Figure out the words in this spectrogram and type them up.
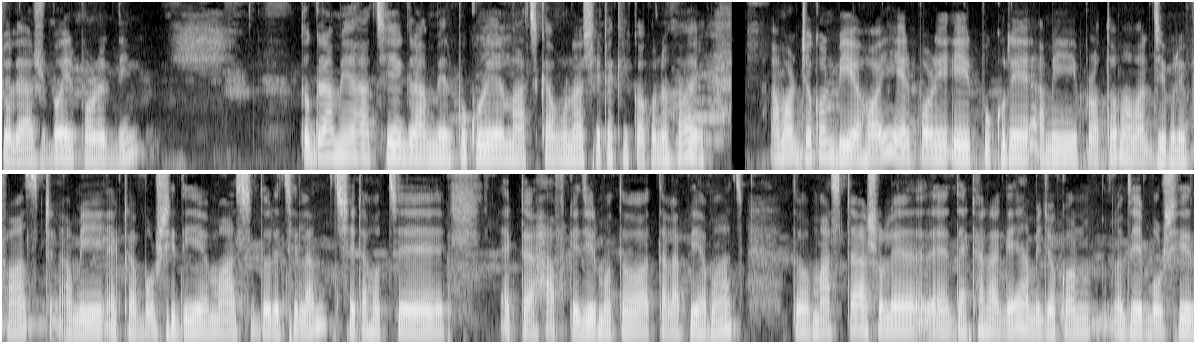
চলে আসব এর পরের দিন। তো গ্রামে আছে, গ্রামের পুকুরের মাছ খাব না সেটা কি কখনো হয়? আমার যখন বিয়ে হয়, এরপরে এই পুকুরে আমি প্রথম, আমার জীবনে ফার্স্ট আমি একটা বড়শি দিয়ে মাছ ধরেছিলাম। সেটা হচ্ছে একটা হাফ কেজির মতো তেলাপিয়া মাছ। তো মাছটা আসলে দেখার আগে আমি যখন যে বড়শির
